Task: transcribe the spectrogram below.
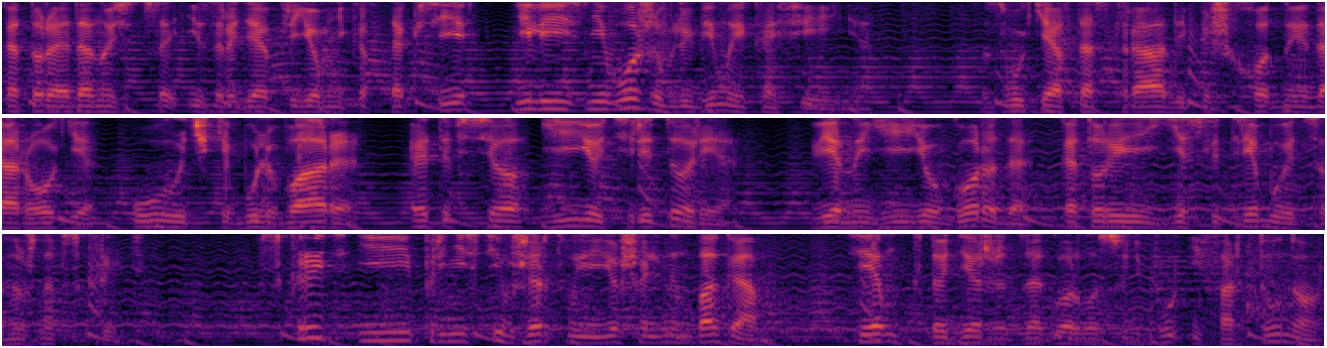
которая доносится из радиоприемников такси или из него же в любимой кофейне. Звуки автострады, пешеходные дороги, улочки, бульвары – это все ее территория, вены ее города, которые, если требуется, нужно вскрыть. Вскрыть и принести в жертву ее шальным богам, тем, кто держит за горло судьбу и фортуну,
